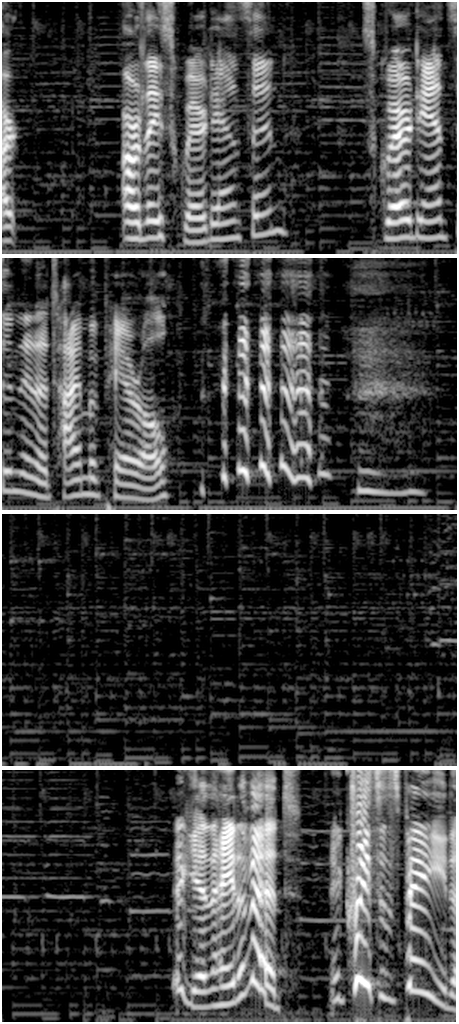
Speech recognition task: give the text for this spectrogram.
Are, are they square dancing? Square dancing in a time of peril. You're getting the hang of it! Increase in speed!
